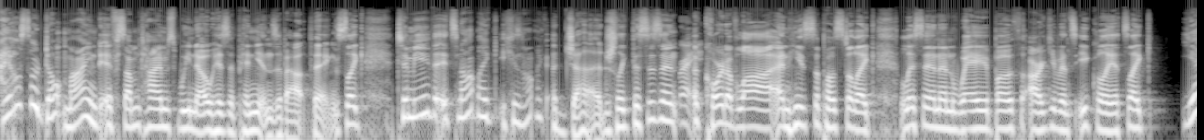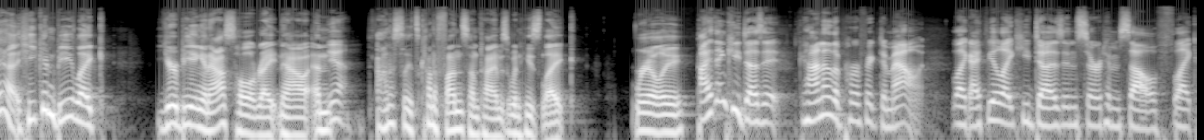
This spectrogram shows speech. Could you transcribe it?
I also don't mind if sometimes we know his opinions about things. Like to me, it's not like he's not like a judge. Like this isn't a court of law and he's supposed to like listen and weigh both arguments equally. It's like, yeah, he can be like, you're being an asshole right now. And Yeah. Honestly, it's kind of fun sometimes when he's like, really? I think he does it kind of the perfect amount. Like I feel like he does insert himself like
